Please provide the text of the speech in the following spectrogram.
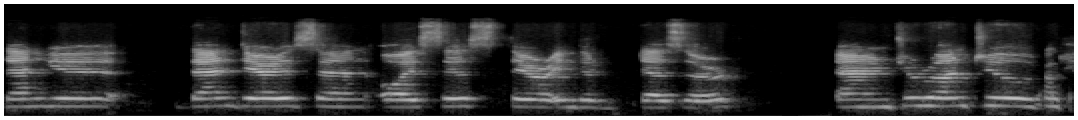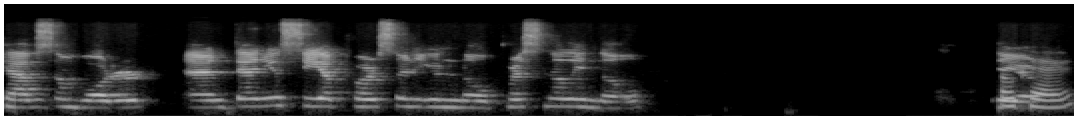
Then you then there is an oasis there in the desert and you run to okay. have some water and then you see a person you know personally know. There. okay.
